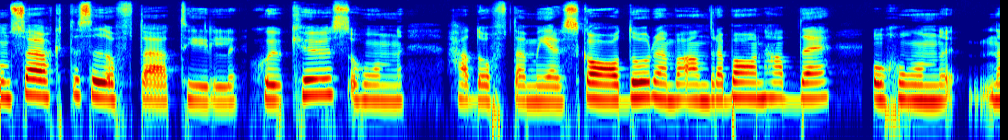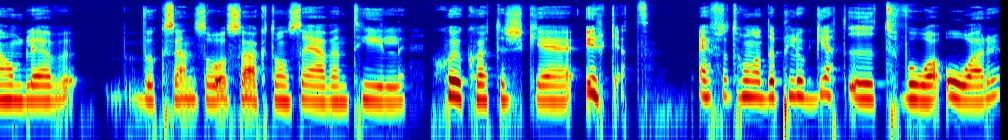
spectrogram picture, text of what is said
Hon sökte sig ofta till sjukhus och hon hade ofta mer skador än vad andra barn hade. Och hon, när hon blev vuxen så sökte hon sig även till sjuksköterskeyrket. Efter att hon hade pluggat i två år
